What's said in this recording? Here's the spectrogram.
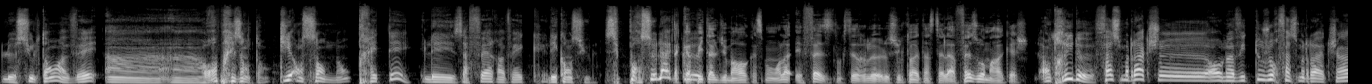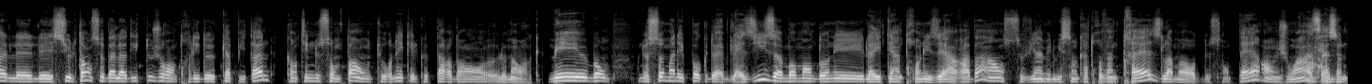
le sultan avait un, un représentant qui, en son nom, traitait les affaires avec les consuls. C'est pour cela La que... capitale du Maroc à ce moment-là est Fès. Donc c'est-à-dire le, le sultan est installé à Fès ou à Marrakech? Entre les deux. Fas Marrakech, euh, on avait toujours Fas Marrakech. hein. Les, les sultans se baladaient toujours entre les deux capitales quand ils ne sont pas en tournée quelque part dans euh, le Maroc. Mais euh, bon, nous sommes à l'époque d'Abdelaziz. À un moment donné, il a été intronisé à Rabat. hein. On se souvient, en 1893, la mort de son père en juin, Hassan. Hassan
